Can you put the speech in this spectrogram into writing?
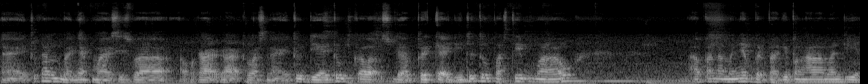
nah itu kan banyak mahasiswa apa kakak kelas. Nah itu dia itu kalau sudah break kayak gitu tuh pasti mau apa namanya berbagi pengalaman dia.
